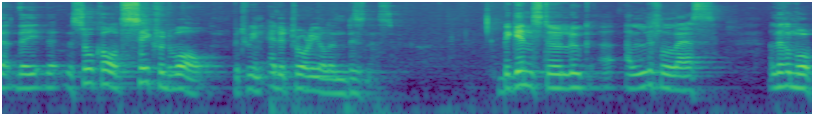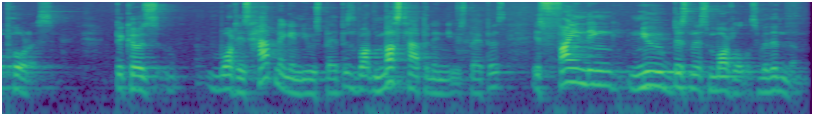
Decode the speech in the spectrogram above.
that the, the, the so-called sacred wall between editorial and business begins to look a, a little less, a little more porous, because what is happening in newspapers, what must happen in newspapers, is finding new business models within them.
